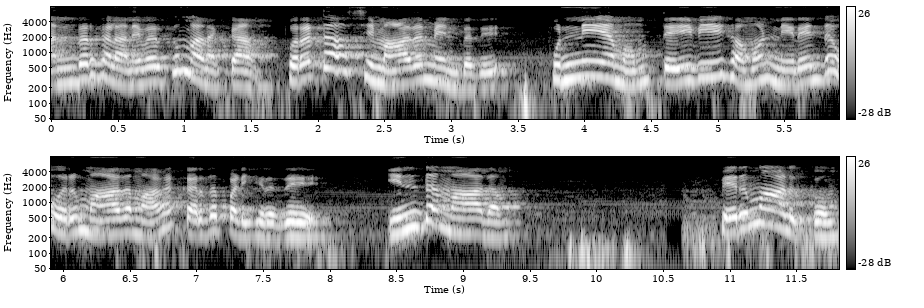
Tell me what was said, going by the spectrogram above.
அன்பர்கள் அனைவருக்கும் வணக்கம். புரட்டாசி மாதம் என்பது புண்ணியமும் தெய்வீகமும் நிறைந்த ஒரு மாதமாக கருதப்படுகிறது. இந்த மாதம் பெருமாளுக்கும்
